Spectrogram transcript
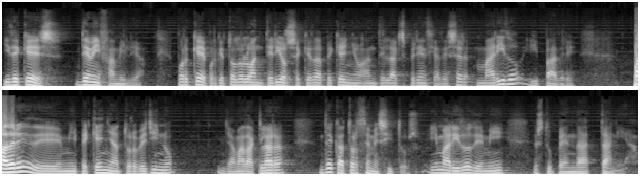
¿Y de qué es? De mi familia. ¿Por qué? Porque todo lo anterior se queda pequeño ante la experiencia de ser marido y padre. Padre de mi pequeña torbellino, llamada Clara, de 14 mesitos, y marido de mi estupenda Tania.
